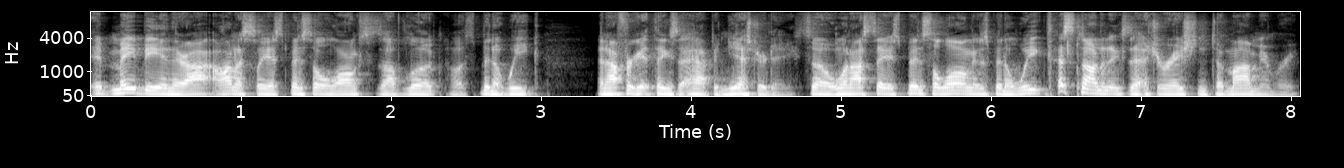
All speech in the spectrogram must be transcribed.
it may be in there. I, honestly, it's been so long since I've looked. Oh, it's been a week, and I forget things that happened yesterday. So when I say it's been so long and it's been a week, that's not an exaggeration to my memory.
